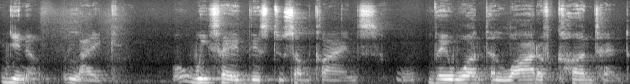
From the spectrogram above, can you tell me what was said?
you know, like we say this to some clients. They want a lot of content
